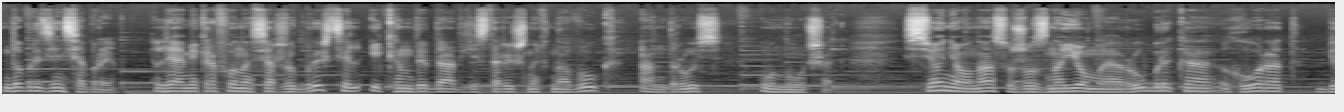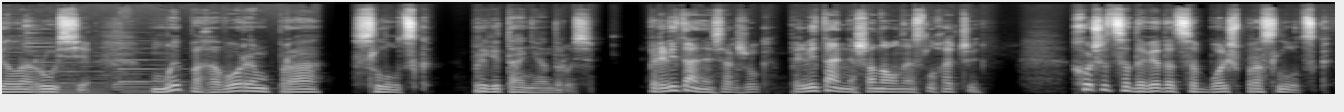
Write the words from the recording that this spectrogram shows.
Добры дзень сябры. Ля мікрафона сяржук брышцель і кандыдат гістарычных навук Андрусь унучак. Сёння ў нас ужо знаёмая рубрыка горад Беларусі. Мы пагаворым пра слуцк. Прывітанне Андрусь. Прывітанне сяржук, прывітанне шаноўныя слухачы. Хочацца даведацца больш пра слуцк.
